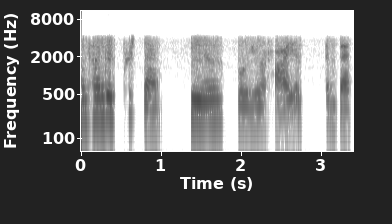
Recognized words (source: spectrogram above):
100% here for your highest and best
